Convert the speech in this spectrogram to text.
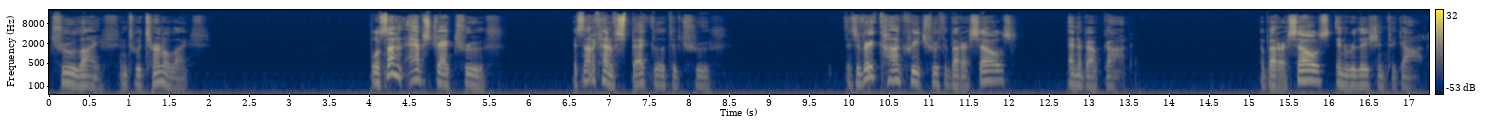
true life, into eternal life? Well, it's not an abstract truth. It's not a kind of speculative truth. It's a very concrete truth about ourselves and about God. About ourselves in relation to God.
